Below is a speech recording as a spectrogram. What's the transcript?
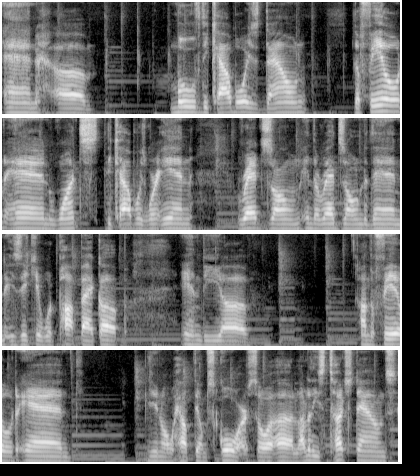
and um, move the Cowboys down the field. And once the Cowboys were in red zone in the red zone, then Ezekiel would pop back up in the uh, on the field and you know help them score. So uh, a lot of these touchdowns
